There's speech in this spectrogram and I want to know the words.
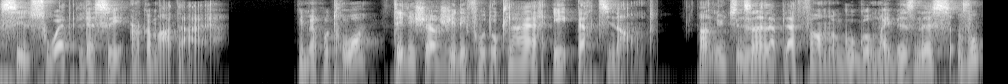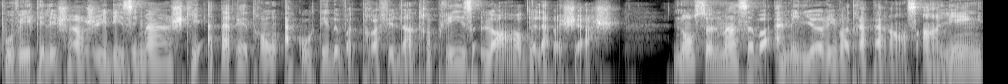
s'ils souhaitent laisser un commentaire. Numéro 3. Télécharger des photos claires et pertinentes. En utilisant la plateforme Google My Business, vous pouvez télécharger des images qui apparaîtront à côté de votre profil d'entreprise lors de la recherche. Non seulement ça va améliorer votre apparence en ligne,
